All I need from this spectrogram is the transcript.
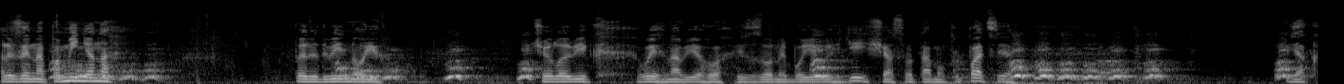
Резина поміняна перед війною. Чоловік вигнав його із зони бойових дій. Зараз отам окупація. Як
